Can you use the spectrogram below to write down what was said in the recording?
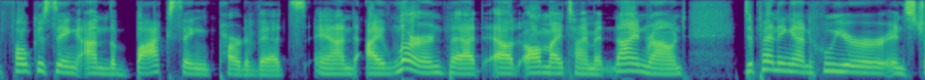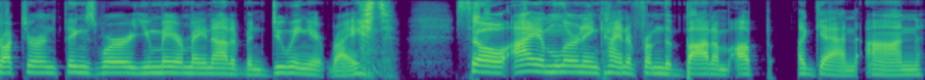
focusing on the boxing part of it. And I learned that at all my time at nine round, depending on who your instructor and things were, you may or may not have been doing it right. So I am learning kind of from the bottom up again on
